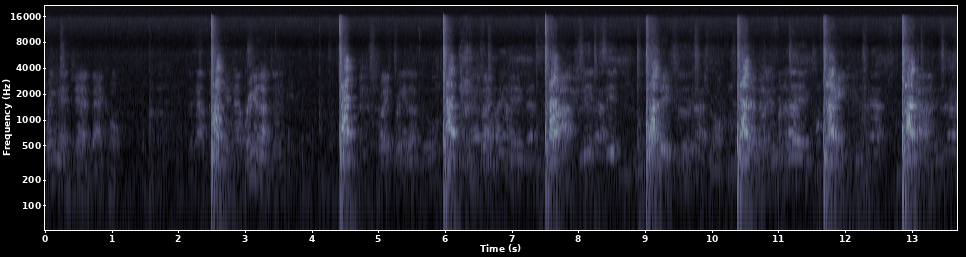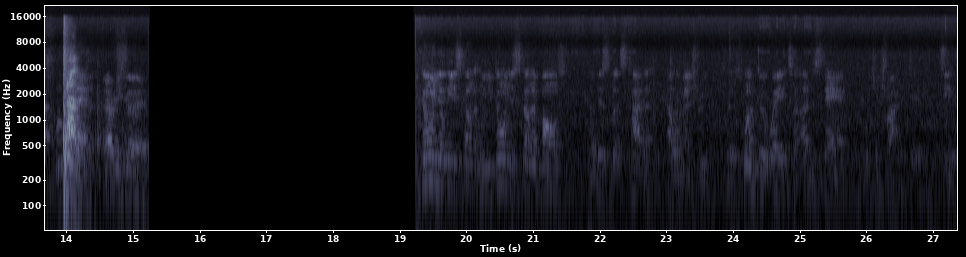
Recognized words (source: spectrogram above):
Bring that jab back home. Bring it up. Right, bring it up. Right. Very good. Doing your lead skull, when you're doing your and bones, you know, this looks kind of elementary, but it's one good way to understand what you're trying to do. See, the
